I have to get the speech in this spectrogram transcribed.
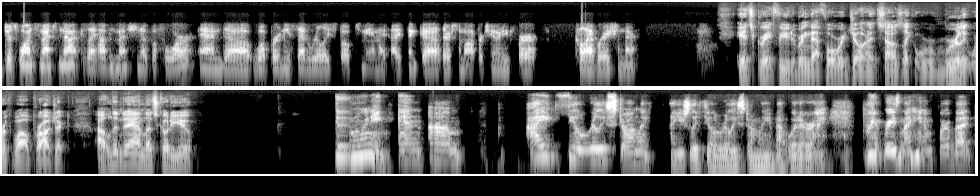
just wanted to mention that because I haven't mentioned it before. And uh, what Brittany said really spoke to me. And I, I think uh, there's some opportunity for collaboration there. It's great for you to bring that forward, Joe, and it sounds like a really worthwhile project. Uh, Linda Ann, let's go to you. Good morning. And um, I feel really strongly, I usually feel really strongly about whatever I raise my hand for, but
